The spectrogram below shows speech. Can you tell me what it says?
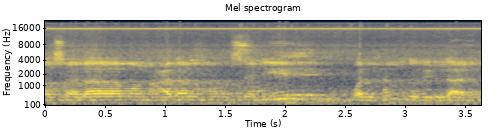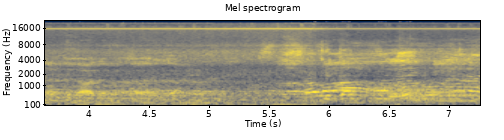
وسلام على المرسلين والحمد لله رب العالمين ¿Qué tan puro?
